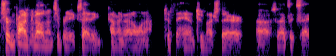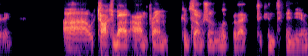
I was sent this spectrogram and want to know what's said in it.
certain product developments are pretty exciting coming. I don't want to tip the hand too much there, uh, so that's exciting. Uh, we talked about on-prem consumption. Look for that to continue.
